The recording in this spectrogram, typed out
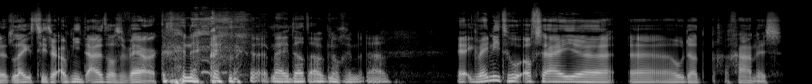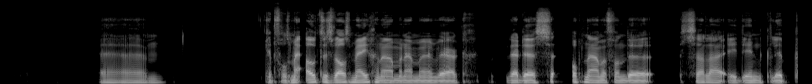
Het, het ziet er ook niet uit als werk. nee, nee, dat ook nog inderdaad. Ja, ik weet niet hoe, of zij, eh, eh, hoe dat gegaan is. Ehm, ik heb volgens mij auto's wel eens meegenomen naar mijn werk. Naar de opname van de Salah Edin clip.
